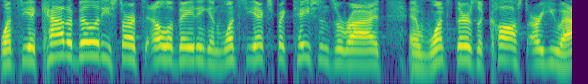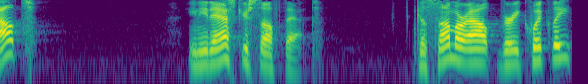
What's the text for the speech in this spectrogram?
once the accountability starts elevating and once the expectations arise and once there's a cost, are you out? You need to ask yourself that. Because some are out very quickly,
